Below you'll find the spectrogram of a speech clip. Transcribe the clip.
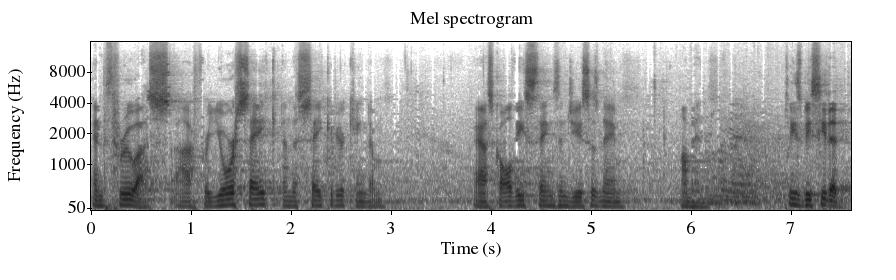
and through us uh, for your sake and the sake of your kingdom. I ask all these things in Jesus' name. Amen. Amen. Please be seated.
